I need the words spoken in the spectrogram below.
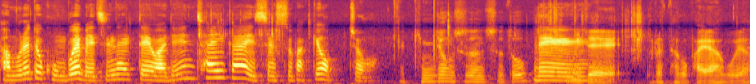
아무래도 공부에 매진할 때와는 차이가 있을 수밖에 없죠. 김정수 선수도 네. 좀 이제 그렇다고 봐야 하고요.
